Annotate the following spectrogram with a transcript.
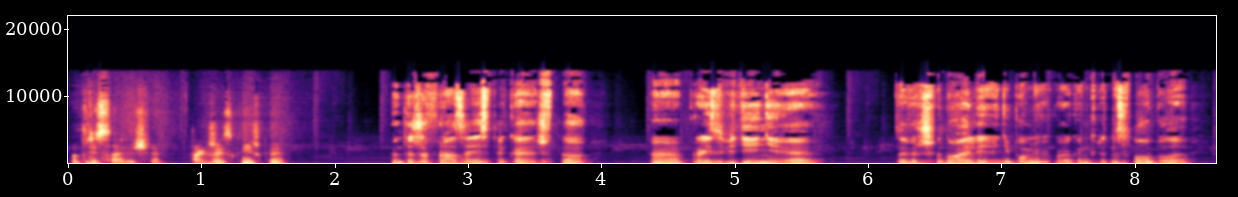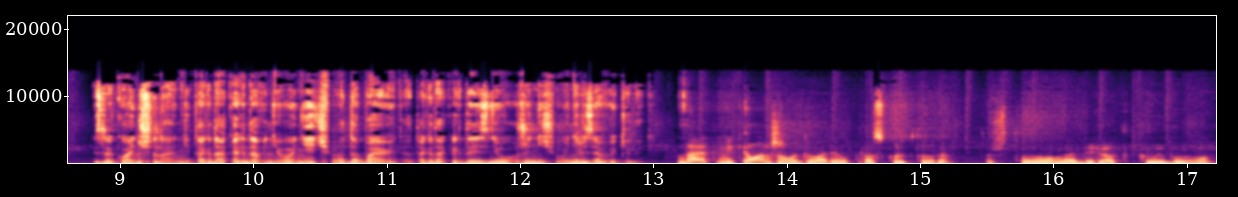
потрясающая. Также и с книжками. Это же фраза есть такая, что э, произведение завершено, или я не помню, какое конкретно слово было, и закончено не тогда, когда в него нечего добавить, а тогда, когда из него уже ничего нельзя выкинуть. Да, это Микеланджело говорил про скульптуру, то, что он берет глыбу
